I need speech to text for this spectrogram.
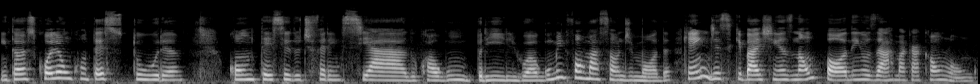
Então escolha um com textura, com um tecido diferenciado, com algum brilho, alguma informação de moda. Quem disse que baixinhas não podem usar macacão longo?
